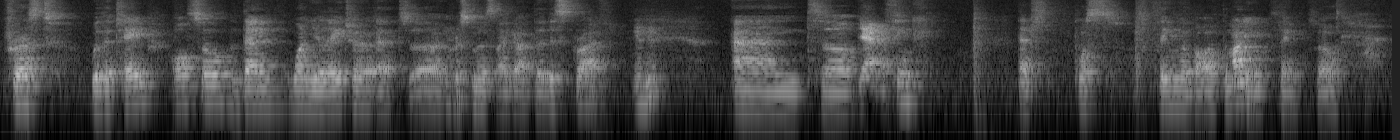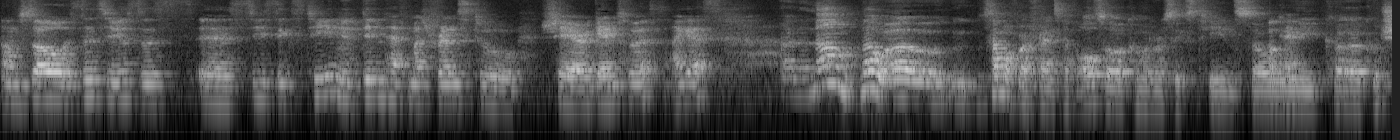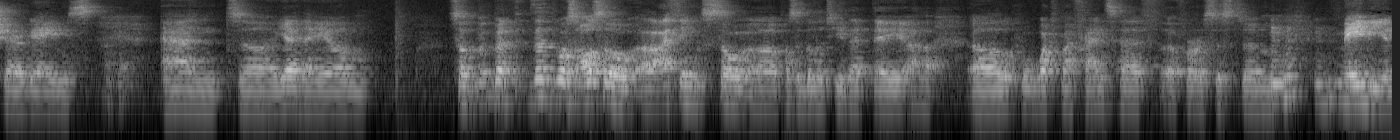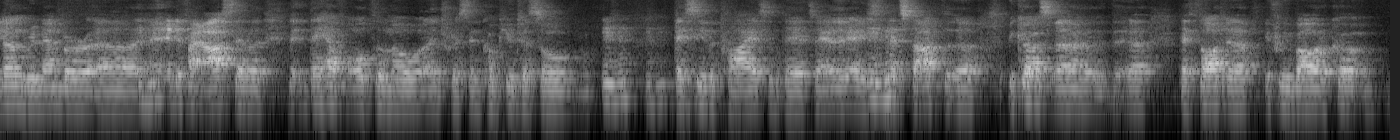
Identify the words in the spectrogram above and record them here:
first with a tape also, and then one year later at uh, Christmas I got the disk drive, hmm and uh, yeah, I think that was the thing about the money thing. So Um, so since you used this uh, C16, you didn't have much friends to share games with, I guess. Uh, no, no. Uh, some of my friends have also a Commodore 16, so Okay. we c- could share games, Okay. and uh, yeah, they. Um, so, but, but that was also, uh, I think, so a possibility that they uh, uh, look what my friends have uh, for a system. hmm hmm Maybe you don't remember, uh, Mhm. and if I ask them, uh, they- they have also no interest in computers, so hmm hmm they see the price and they say, hey, Mhm. let's start uh, because uh, uh, they thought uh, if we buy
